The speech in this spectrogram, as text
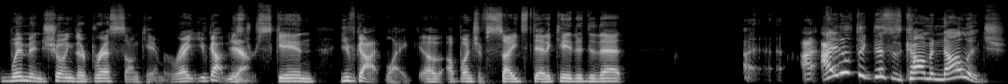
women showing their breasts on camera, right? You've got Mr. Yeah. Skin, you've got like a, a bunch of sites dedicated to that. I, I, I don't think this is common knowledge.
